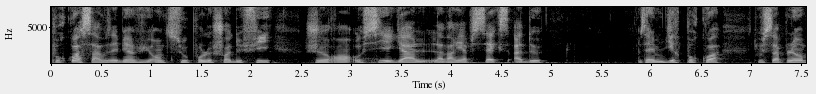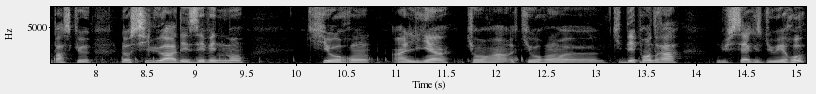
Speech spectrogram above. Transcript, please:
pourquoi ça? Vous avez bien vu en dessous pour le choix de fille, je rends aussi égal la variable sexe à 2. Vous allez me dire pourquoi tout simplement parce que lorsqu'il y aura des événements qui auront un lien, qui, euh, dépendra du sexe du héros,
